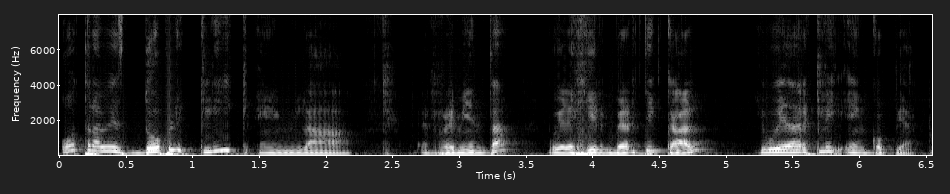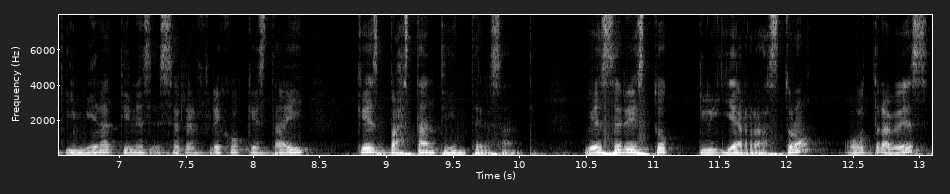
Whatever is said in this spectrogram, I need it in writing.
Otra vez doble clic en la herramienta. Voy a elegir vertical y voy a dar clic en copiar. Y mira, tienes ese reflejo que está ahí, que es bastante interesante. Voy a hacer esto, clic y arrastro, otra vez,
